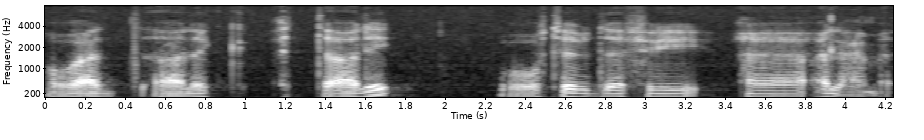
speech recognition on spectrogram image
وبعد ذلك التالي وتبدأ في آه، العمل.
